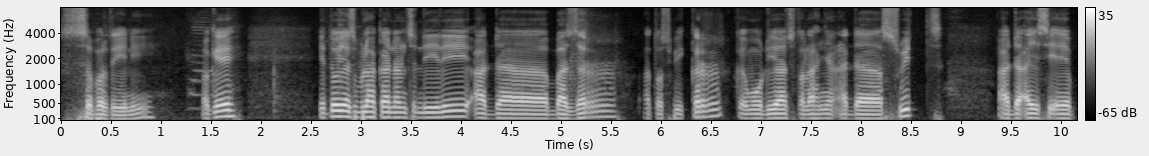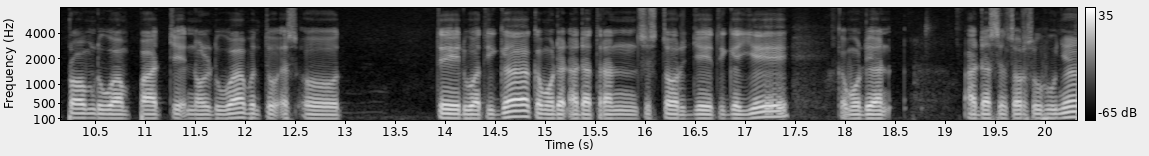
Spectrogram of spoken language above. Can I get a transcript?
seperti ini. Oke itu yang sebelah kanan sendiri ada buzzer atau speaker. Kemudian setelahnya ada switch ada IC EEPROM 24C02 bentuk SOT T23 kemudian ada transistor J3Y kemudian ada sensor suhunya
